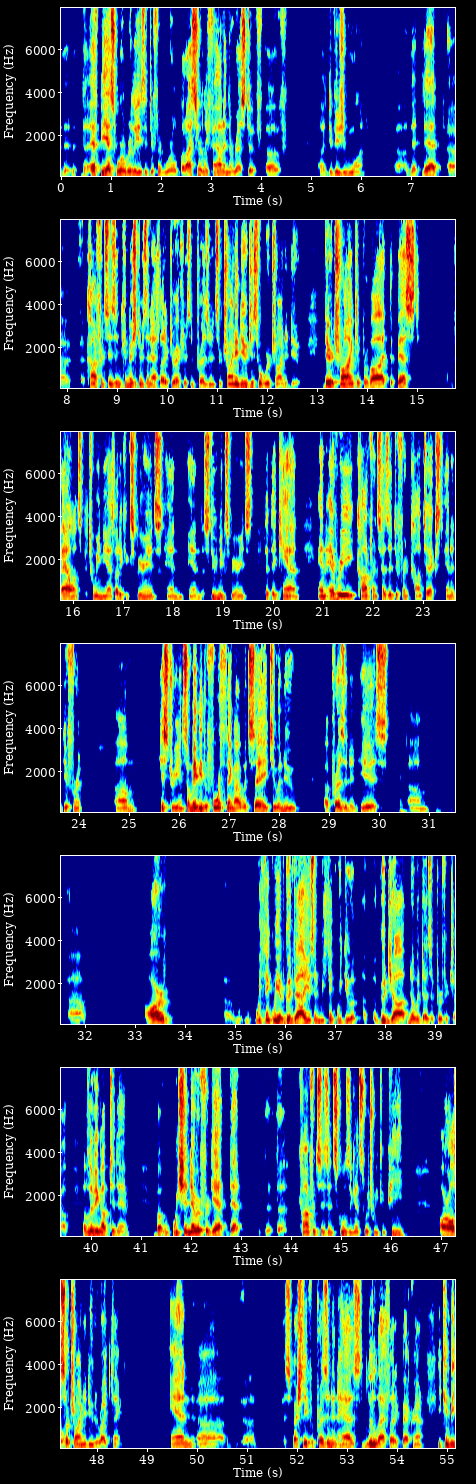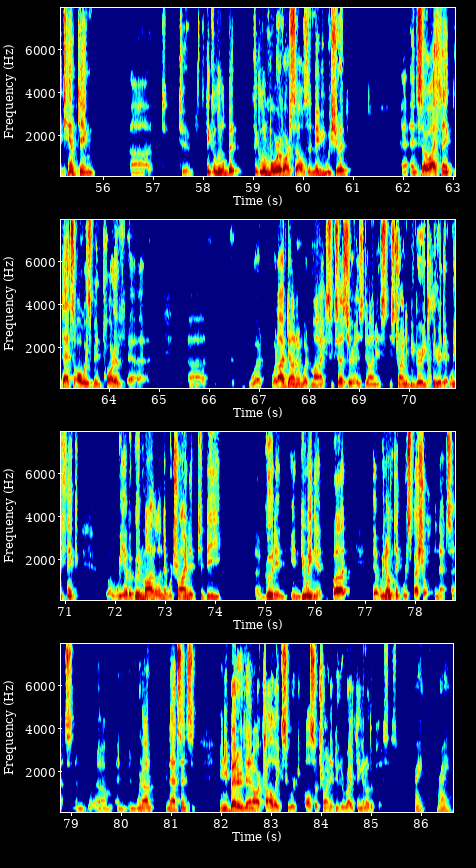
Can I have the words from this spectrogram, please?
the, the, FBS world really is a different world, but I certainly found in the rest of, of uh, Division One uh, that, that uh, conferences and commissioners and athletic directors and presidents are trying to do just what we're trying to do. They're trying to provide the best balance between the athletic experience and, and the student experience that they can. And every conference has a different context and a different um, history. And so maybe the fourth thing I would say to a new uh, president is um, uh, our uh, we think we have good values and we think we do a, a, good job. No one does a perfect job of living up to them. But we should never forget that the, the conferences and schools against which we compete are also trying to do the right thing. And uh, especially if a president has little athletic background, it can be tempting uh, to think a little bit think a little more of ourselves than maybe we should. And so I think that's always been part of uh, uh, what what I've done and what my successor has done is is trying to be very clear that we think we have a good model and that we're trying to, to be uh, good in, in doing it, but that we don't think we're special in that sense. And, um, and, and we're not, in that sense, any better than our colleagues who are also trying to do the right thing in other places. Right, right.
